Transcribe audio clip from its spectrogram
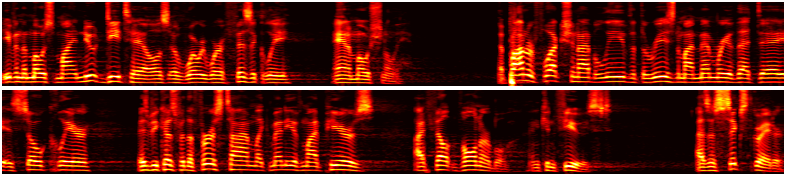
even the most minute details of where we were physically and emotionally. Upon reflection, I believe that the reason my memory of that day is so clear is because for the first time, like many of my peers, I felt vulnerable and confused. As a sixth grader,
